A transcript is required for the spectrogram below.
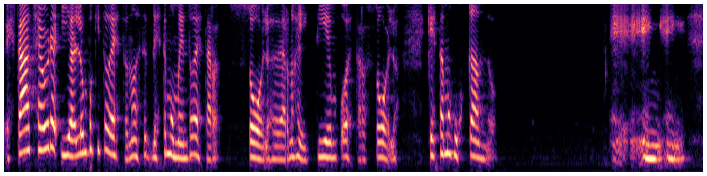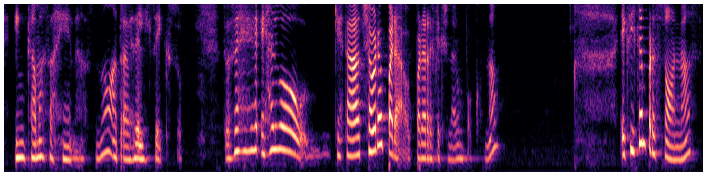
está chévere y habla un poquito de esto, ¿no? De este, este momento de estar solos, de darnos el tiempo de estar solos. ¿Qué estamos buscando? eh, en, camas ajenas, ¿no? A través del sexo. Entonces es, algo que está chévere para, para reflexionar un poco, ¿no? Existen personas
